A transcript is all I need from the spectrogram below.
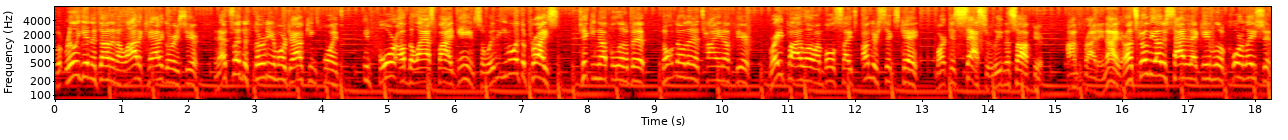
but really getting it done in a lot of categories here. And that's led to 30 or more DraftKings points in four of the last five games. So even with the price ticking up a little bit, don't know that it's high enough here. Great buy low on both sites under 6K. Marcus Sasser leading us off here on Friday night. Right, let's go to the other side of that game, a little correlation,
